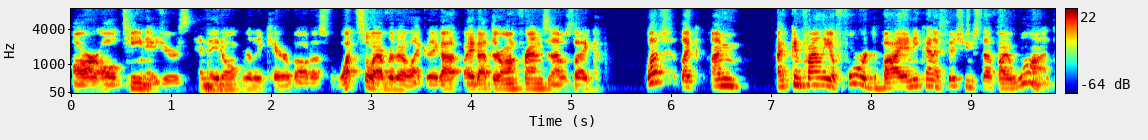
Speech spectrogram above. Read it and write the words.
are all teenagers and they don't really care about us whatsoever. They're like, they got, I got their own friends. And I was like, what? Like, I'm, I can finally afford to buy any kind of fishing stuff I want.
